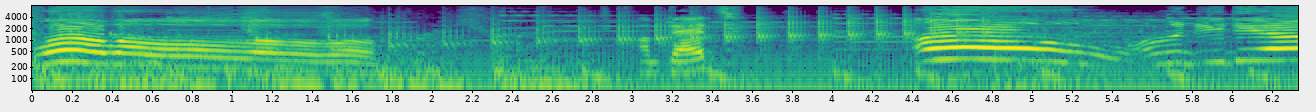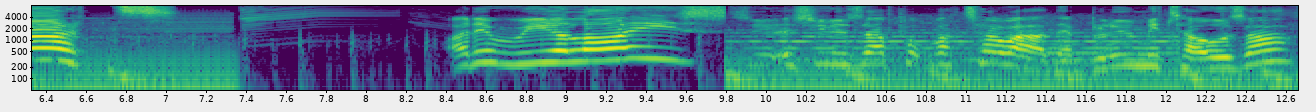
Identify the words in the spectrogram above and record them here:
Whoa, whoa, whoa, whoa, whoa, whoa. I'm dead. Oh, I'm an idiot. I didn't realise. As soon as I put my toe out there, blew my toes off.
